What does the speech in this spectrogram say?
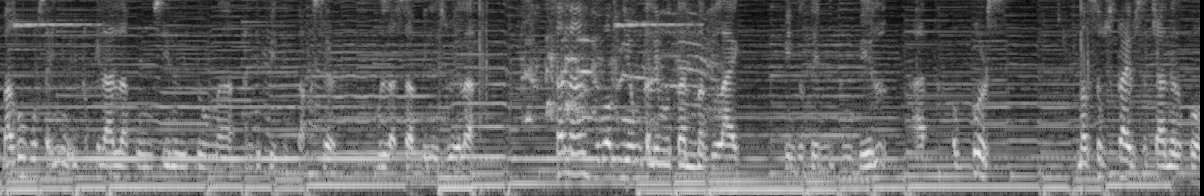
bago ko sa inyo ipakilala kung sino itong uh, undefeated boxer mula sa Venezuela. Sana huwag niyong kalimutan mag-like, pindutin ang bell, at of course, mag-subscribe sa channel ko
